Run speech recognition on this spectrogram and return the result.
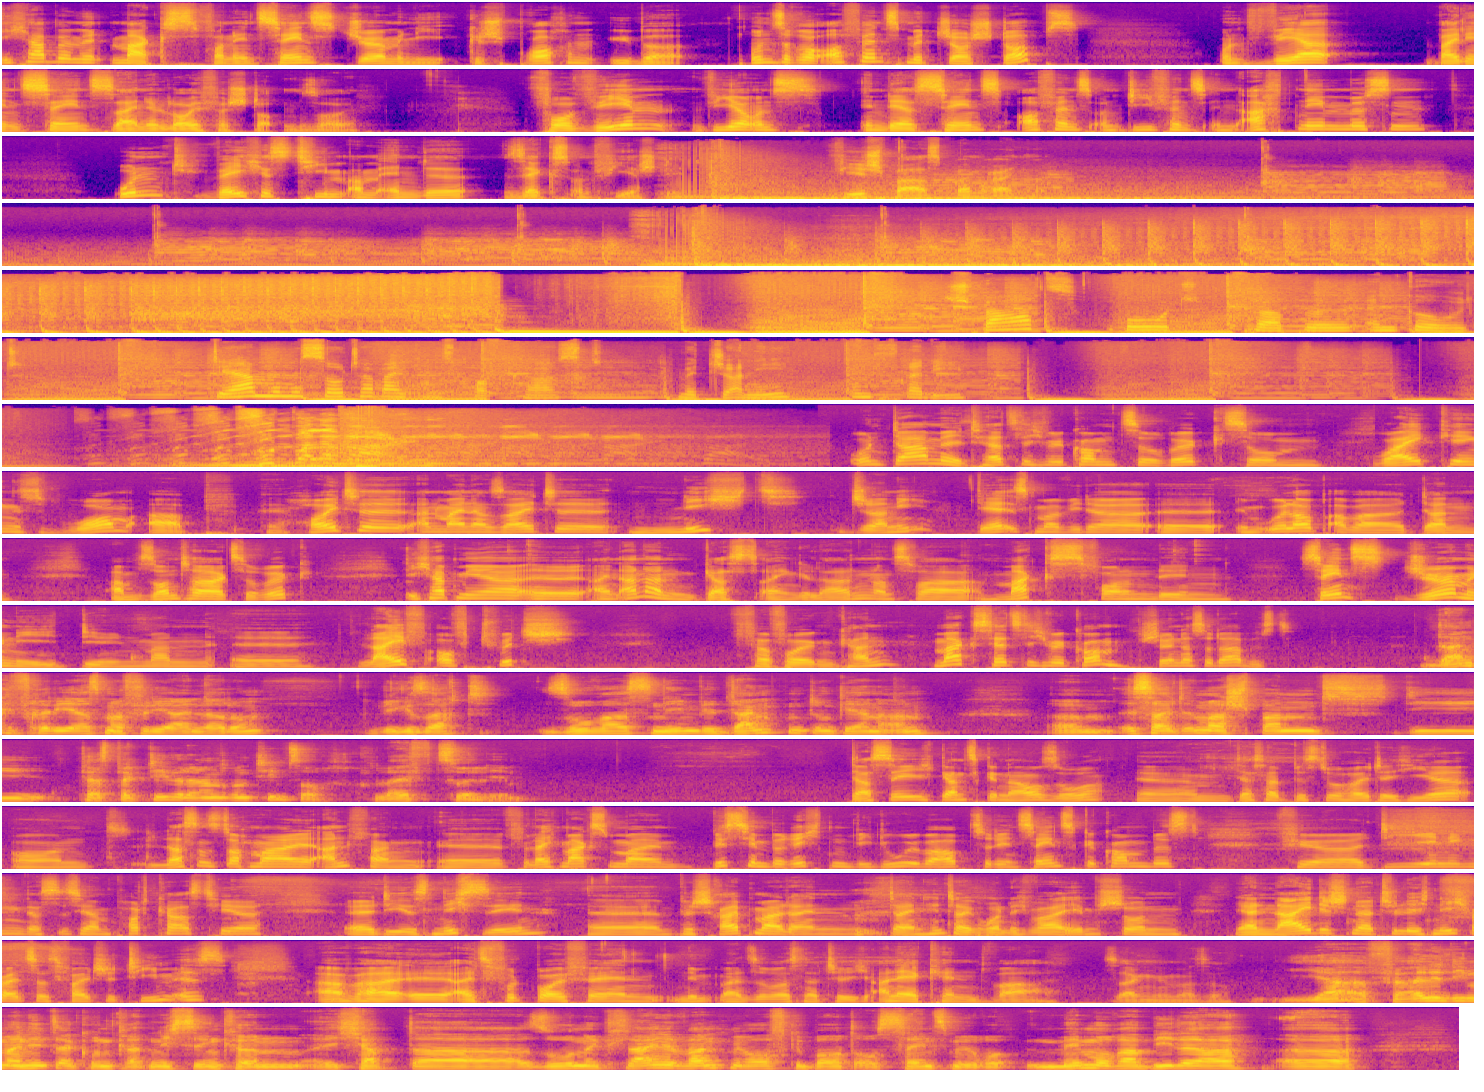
Ich habe mit Max von den Saints Germany gesprochen über unsere Offense mit Josh Dobbs und wer bei den Saints seine Läufe stoppen soll. Vor wem wir uns in der Saints Offense und Defense in Acht nehmen müssen und welches Team am Ende 6 und 4 steht. Viel Spaß beim Reinhören. Schwarz, Rot, Purple and Gold. Der Minnesota Vikings Podcast mit Gianni und Freddy. Footballerei. Und damit herzlich willkommen zurück zum Vikings Warm-up. Heute an meiner Seite nicht Gianni, der ist mal wieder äh, im Urlaub, aber dann am Sonntag zurück. Ich habe mir äh, einen anderen Gast eingeladen, und zwar Max von den Saints Germany, den man äh, live auf Twitch verfolgen kann. Max, herzlich willkommen. Schön, dass du da bist. Danke, Freddy, erstmal für die Einladung. Wie gesagt, sowas nehmen wir dankend und gerne an. Ähm, ist halt immer spannend, die Perspektive der anderen Teams auch live zu erleben. Das sehe ich ganz genauso. Ähm, deshalb bist du heute hier und lass uns doch mal anfangen. Äh, vielleicht magst du mal ein bisschen berichten, wie du überhaupt zu den Saints gekommen bist. Für diejenigen, das ist ja ein Podcast hier, äh, die es nicht sehen. Äh, beschreib mal deinen dein Hintergrund. Ich war eben schon, ja, neidisch natürlich nicht, weil es das falsche Team ist, aber äh, als Football-Fan nimmt man sowas natürlich anerkennend wahr sagen wir mal so. Ja, für alle, die meinen Hintergrund gerade nicht sehen können, ich habe da so eine kleine Wand mir aufgebaut aus Saints Memorabilia, äh,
